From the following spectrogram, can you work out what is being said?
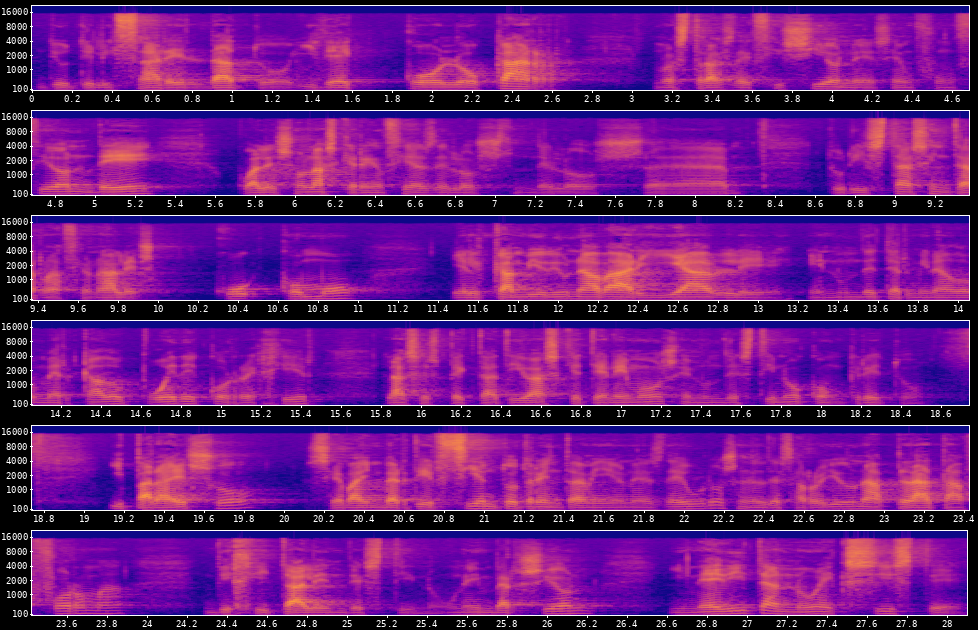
de utilizar el dato y de colocar nuestras decisiones en función de cuáles son las creencias de los, eh, turistas internacionales, cómo el cambio de una variable en un determinado mercado puede corregir las expectativas que tenemos en un destino concreto. Y para eso se va a invertir 130 millones de euros en el desarrollo de una plataforma digital en destino, una inversión inédita, no existe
